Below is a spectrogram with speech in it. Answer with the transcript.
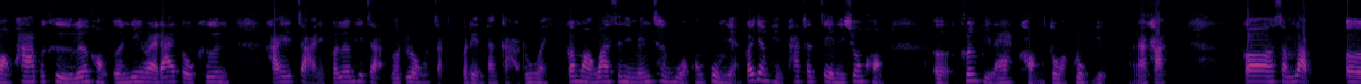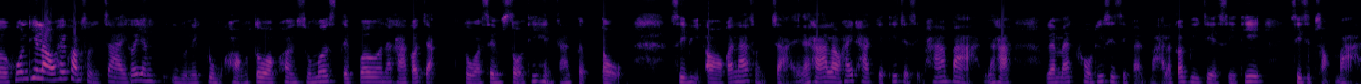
มองภาพก็คือเรื่องของ e a r n i n g รายได้โตขึ้น ค่าใช้จ่ายเนี่ยก็เริ่มที่จะลดลงจากประเด็นต่างกล่าวด้วย ก็มองว่า sentiment เชิงบวกของกลุ่มเนี่ยก็ยังเห็นภาพชัดเจนในช่วงของเออครึ่งปีแรกของตัวกลุ่มอยู่นะคะ ก็สำหรับหุ้นที่เราให้ความสนใจก็ยังอยู่ในกลุ่มของตัว consumer staple นะคะ ก็จาก ตัว same store ที่เห็นการเติบโต CPALL ก็น่าสนใจนะคะ เราให้ target ที่ 75 บาทนะคะ และ Makro ที่ 48 บาท แล้วก็ BJC ที่ 42 บาท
